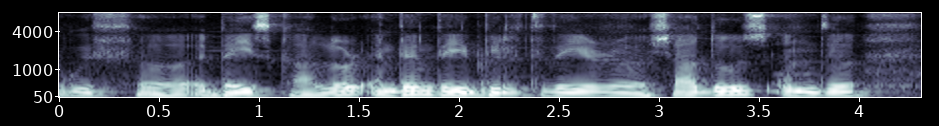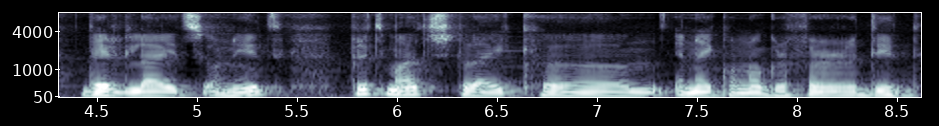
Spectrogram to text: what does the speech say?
with uh, a base color and then they built their uh, shadows and uh, their lights on it pretty much like um, an iconographer did.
